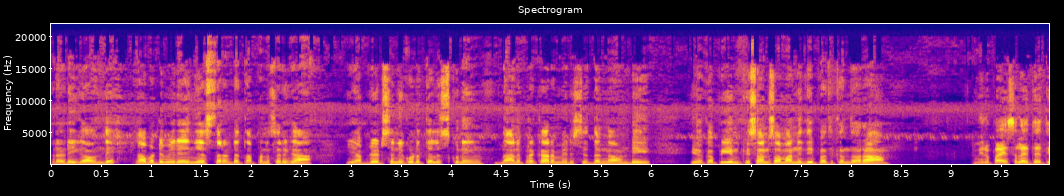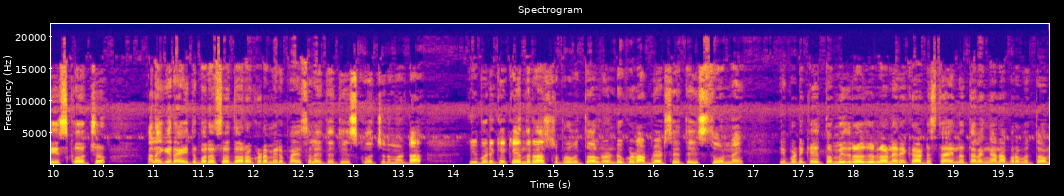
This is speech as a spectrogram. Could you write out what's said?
రెడీగా ఉంది. కాబట్టి మీరు ఏం చేస్తారంటే తప్పనిసరిగా ఈ అప్డేట్స్ అన్ని కూడా తెలుసుకుని దాని ప్రకారం మీరు సిద్ధంగా ఉండి ఈ యొక్క పిఎం కిసాన్ సమానిధి పథకం ద్వారా మీరు పైసలు అయితే తీసుకోవచ్చు. అలాగే రైతు భరోసా ద్వారా కూడా మీరు పైసలు అయితే తీసుకోవచ్చు అనమాట ఇప్పటికే కేంద్ర రాష్ట్ర ప్రభుత్వాలు రెండు కూడా అప్డేట్స్ అయితే ఇస్తూ ఉన్నాయి. ఇప్పటికే తొమ్మిది రోజుల్లోనే రికార్డు స్థాయిలో తెలంగాణ ప్రభుత్వం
